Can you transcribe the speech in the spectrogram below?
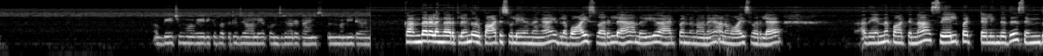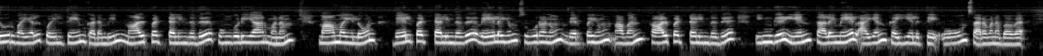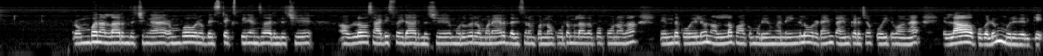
அப்படியே சும்மா வேடிக்கை பார்த்துட்டு ஜாலியாக கொஞ்ச நேரம் டைம் ஸ்பெண்ட் பண்ணிட்டு இறங்க. கந்தர் அலங்காரத்துலேருந்து ஒரு பாட்டு சொல்லியிருந்தேங்க. இதில் வாய்ஸ் வரல. அந்த வீடியோ ஆட் பண்ணேன் நான். ஆனால் வாய்ஸ் வரல. அது என்ன பாட்டுன்னா செயல்பட்டழிந்தது செந்தூர் வயல் பொழில்தேம் கடம்பின் மால்பட்டழிந்தது பூங்குடியார் மனம் மாமயிலோன் வேல்பட்டழிந்தது வேலையும் சூரனும் வெற்பையும் அவன் கால்பட்டழிந்தது இங்கு என் தலைமேல் அயன் கையெழுத்தே. ஓம் சரவணபவ. ரொம்ப நல்லா இருந்துச்சுங்க. ரொம்ப ஒரு பெஸ்ட் எக்ஸ்பீரியன்ஸாக இருந்துச்சு. அவ்வளோ சாட்டிஸ்ஃபைடாக இருந்துச்சு. முருகர் ரொம்ப நேரம் தரிசனம் பண்ணோம். கூட்டம் இல்லாதப்போ போனால் தான் எந்த கோயிலையும் நல்லா பார்க்க முடியுங்க. நீங்களும் ஒரு டைம் டைம் கிடச்சா போயிட்டு வாங்க. எல்லா புகழும் முருகருக்கே.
